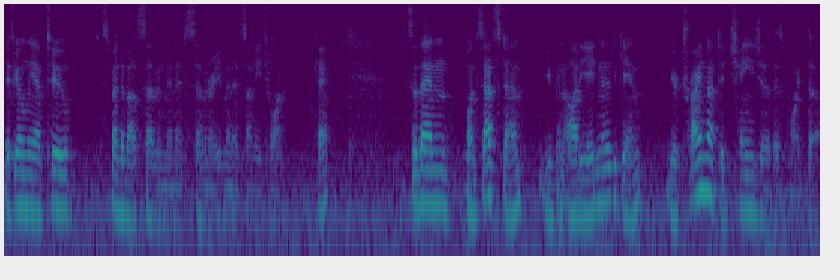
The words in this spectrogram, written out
If you only have two, spend about seven minutes, seven or eight minutes on each one. Okay. So then once that's done, you've been audiating it again. You're trying not to change it at this point though.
